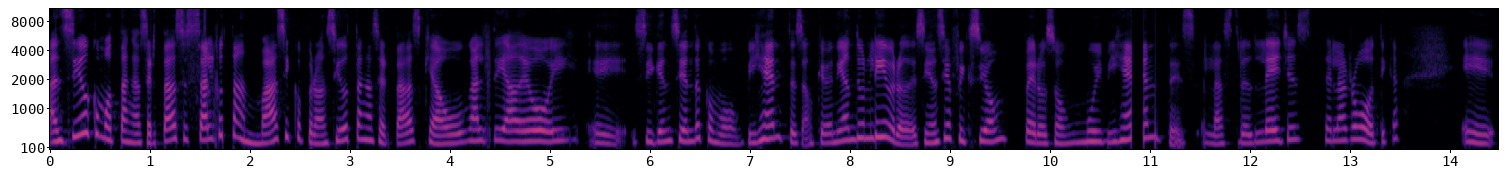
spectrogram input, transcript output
han sido como tan acertadas, es algo tan básico, pero han sido tan acertadas que aún al día de hoy eh, siguen siendo como vigentes, aunque venían de un libro de ciencia ficción, pero son muy vigentes. Las tres leyes de la robótica eh,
